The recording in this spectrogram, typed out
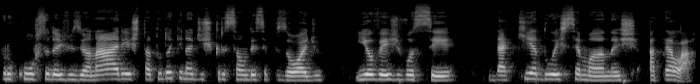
para o curso das visionárias, está tudo aqui na descrição desse episódio. E eu vejo você daqui a duas semanas. Até lá!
